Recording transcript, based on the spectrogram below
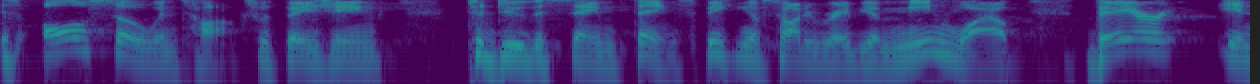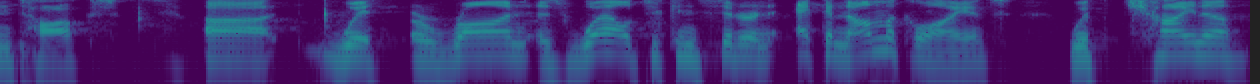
is also in talks with Beijing to do the same thing. Speaking of Saudi Arabia, meanwhile, they're in talks uh, with Iran as well to consider an economic alliance with China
